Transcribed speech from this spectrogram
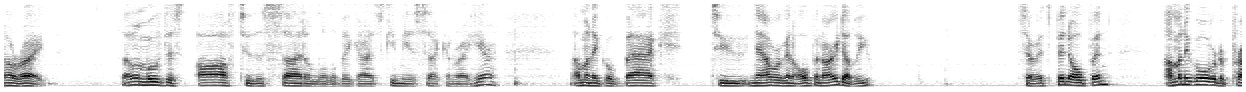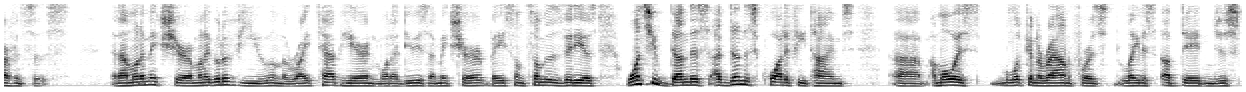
All right. So I'm going to move this off to the side a little bit, guys. Give me a second right here. I'm going to go back to, now we're going to open REW. So it's been open. I'm going to go over to preferences and I'm going to make sure I'm going to go to view on the right tab here and what I do is I make sure based on some of those videos once you've done this I've done this quite a few times uh, I'm always looking around for his latest update and just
